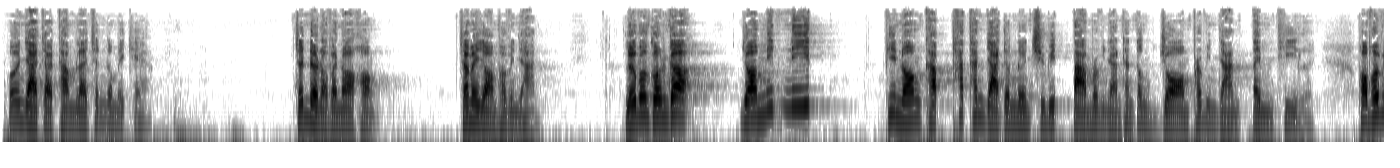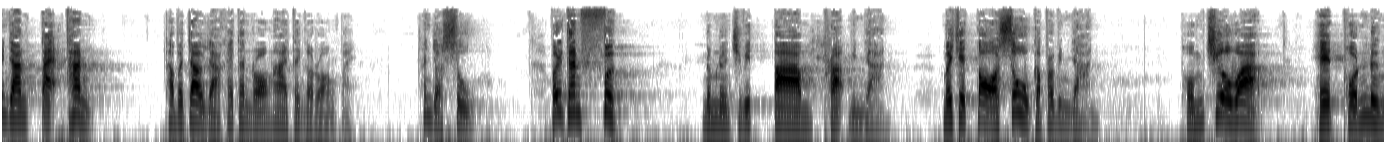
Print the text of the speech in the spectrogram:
เพราะวิญญาณจะทำอะไรฉันก็ไม่แคร์ฉันเดินออกไปนอกห้อง ฉันไม่ยอมพระวิญญาณ หรือบางคนก็ยอมนิดนิดพี่น้องครับถ้าท่านอยากดำเนินชีวิตตามพระวิญญาณ ท่านต้องยอมพระวิญญาณเต็มที่เลยพอพระวิญญาณแตะท่านถ้าพระเจ้าอยากให้ท่านร้องไห้ท่านก็ร้องไป ท่านอย่าสู้เพราะการฝึกดำเนินชีวิตตามพระวิญญาณ ไม่ใช่ต่อสู้กับพระวิญญาณ ผมเชื่อว่า เหตุผลหนึ่ง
